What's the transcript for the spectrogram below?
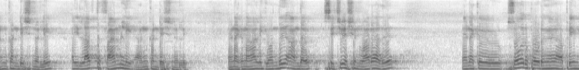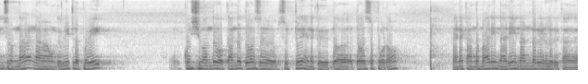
unconditionally I love the family unconditionally எனக்கு நாளைக்கு வந்து அந்த சுச்சுவேஷன் வராது. எனக்கு சோறு போடுங்க அப்படின்னு சொன்னால் நான் உங்கள் வீட்டில் போய் குஷ் வந்து உட்காந்து தோசை சுட்டு எனக்கு தோ தோசை போடும். எனக்கு அந்த மாதிரி நிறைய நண்பர்கள் இருக்காங்க.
